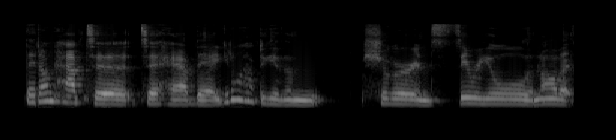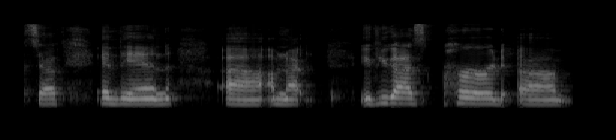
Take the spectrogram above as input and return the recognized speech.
They don't have to to have that. You don't have to give them sugar and cereal and all that stuff. And then uh, I'm not. If you guys heard um,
